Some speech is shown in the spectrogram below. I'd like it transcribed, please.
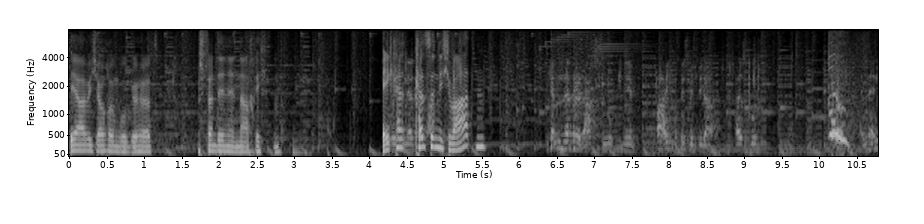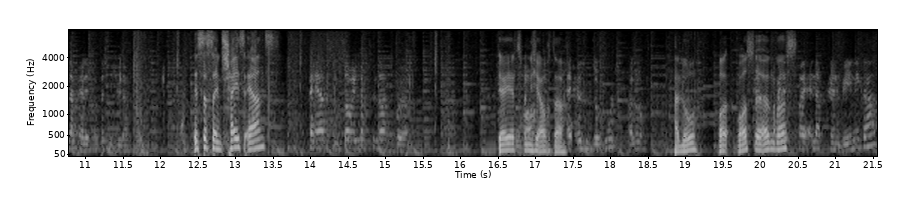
Ja, habe ich auch irgendwo gehört. Stand in den Nachrichten. Ey, kann, kannst du nicht warten? Ich hab eine Netherite Axt, die muss ich nehmen. Ah, ich verpiss mich wieder. Alles gut. Ich hab eine Enderperle, ich verpiss mich wieder. Ist das dein Scheiß Ernst? Ein Herzen, sorry, ich hab's gesagt vorher. Ja, jetzt bin Oha. ich auch da. Ey, wir sind so gut. Hallo. Hallo? Bra brauchst du irgendwas? Zwei Enderperlen weniger,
